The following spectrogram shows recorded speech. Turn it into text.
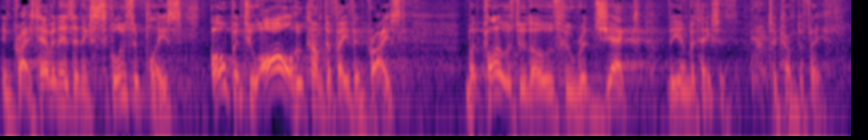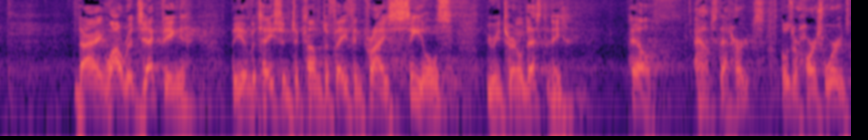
in Christ. Heaven is an exclusive place, open to all who come to faith in Christ, but closed to those who reject the invitation to come to faith. Dying while rejecting the invitation to come to faith in Christ seals your eternal destiny. Hell. Ouch, that hurts. Those are harsh words.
